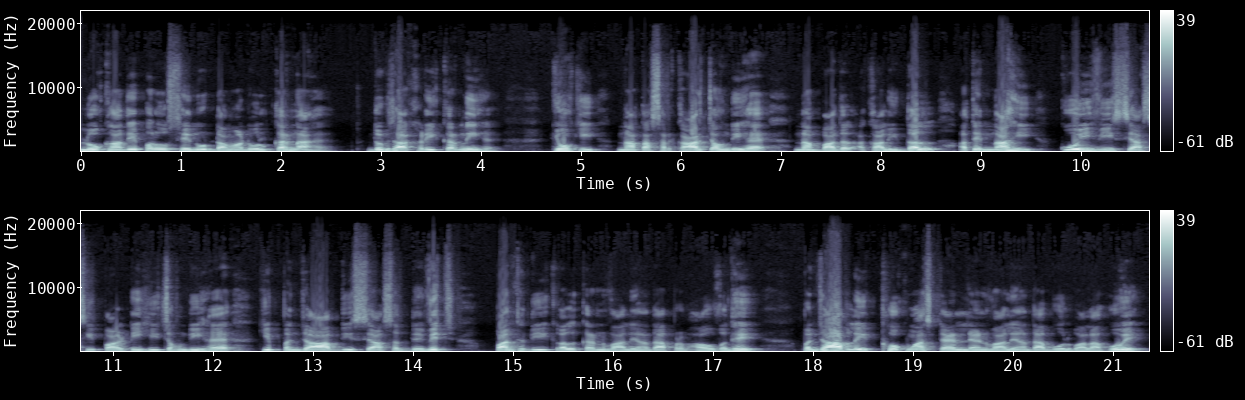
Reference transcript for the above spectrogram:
ਲੋਕਾਂ ਦੇ ਭਰੋਸੇ ਨੂੰ ਡਾਵਾਡੋਲ ਕਰਨਾ ਹੈ। ਦੁਬਿਧਾ ਖੜੀ ਕਰਨੀ ਹੈ। ਕਿਉਂਕਿ ਨਾ ਤਾਂ ਸਰਕਾਰ ਚਾਹੁੰਦੀ ਹੈ, ਨਾ ਬਾਦਲ ਅਕਾਲੀ ਦਲ ਅਤੇ ਨਾ ਹੀ ਕੋਈ ਵੀ ਸਿਆਸੀ ਪਾਰਟੀ ਹੀ ਚਾਹੁੰਦੀ ਹੈ ਕਿ ਪੰਜਾਬ ਦੀ ਸਿਆਸਤ ਦੇ ਵਿੱਚ ਪੰਥ ਦੀ ਗੱਲ ਕਰਨ ਵਾਲਿਆਂ ਦਾ ਪ੍ਰਭਾਵ ਵਧੇ। ਪੰਜਾਬ ਲਈ ਠੋਕਵਾਂ ਸਟੈਂਡ ਲੈਣ ਵਾਲਿਆਂ ਦਾ ਬੋਲਬਾਲਾ ਹੋਵੇ।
